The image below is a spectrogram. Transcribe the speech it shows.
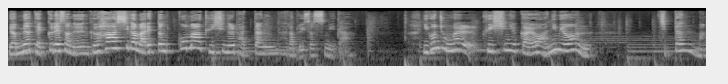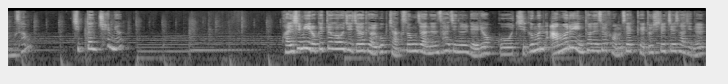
몇몇 댓글에서는 그 하하 씨가 말했던 꼬마 귀신을 봤다는 사람도 있었습니다. 이건 정말 귀신일까요? 아니면 집단 망상? 집단 최면? 관심이 이렇게 뜨거워지자 결국 작성자는 사진을 내렸고 지금은 아무리 인터넷을 검색해도 실제 사진을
